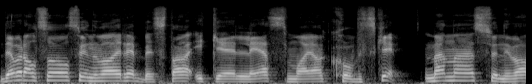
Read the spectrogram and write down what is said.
Det var altså Sunniva Rebbestad, ikke les Majakovskij. Men eh, Sunniva,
